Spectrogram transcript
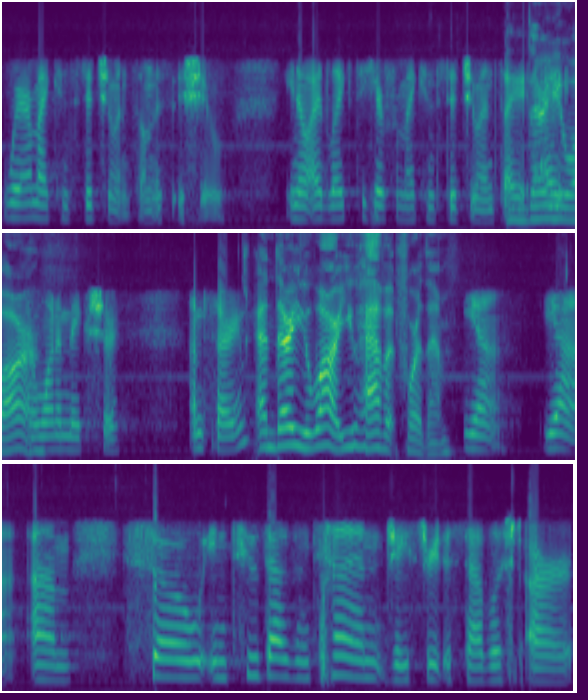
where are my constituents on this issue? You know, I'd like to hear from my constituents. And I, there I, you are. I want to make sure. I'm sorry. And there you are. You have it for them. Yeah, yeah. Um, so in 2010, J Street established our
